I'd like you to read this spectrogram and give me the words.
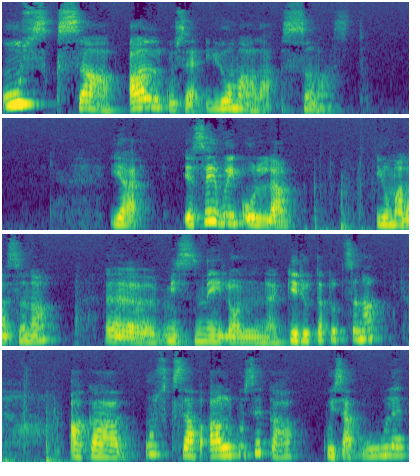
usk saab alguse Jumala sõnast. ja, ja see võib olla Jumala sõna Äh, mis meil on kirjutatud sõna. aga usk saab alguse ka, kui sa kuuled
